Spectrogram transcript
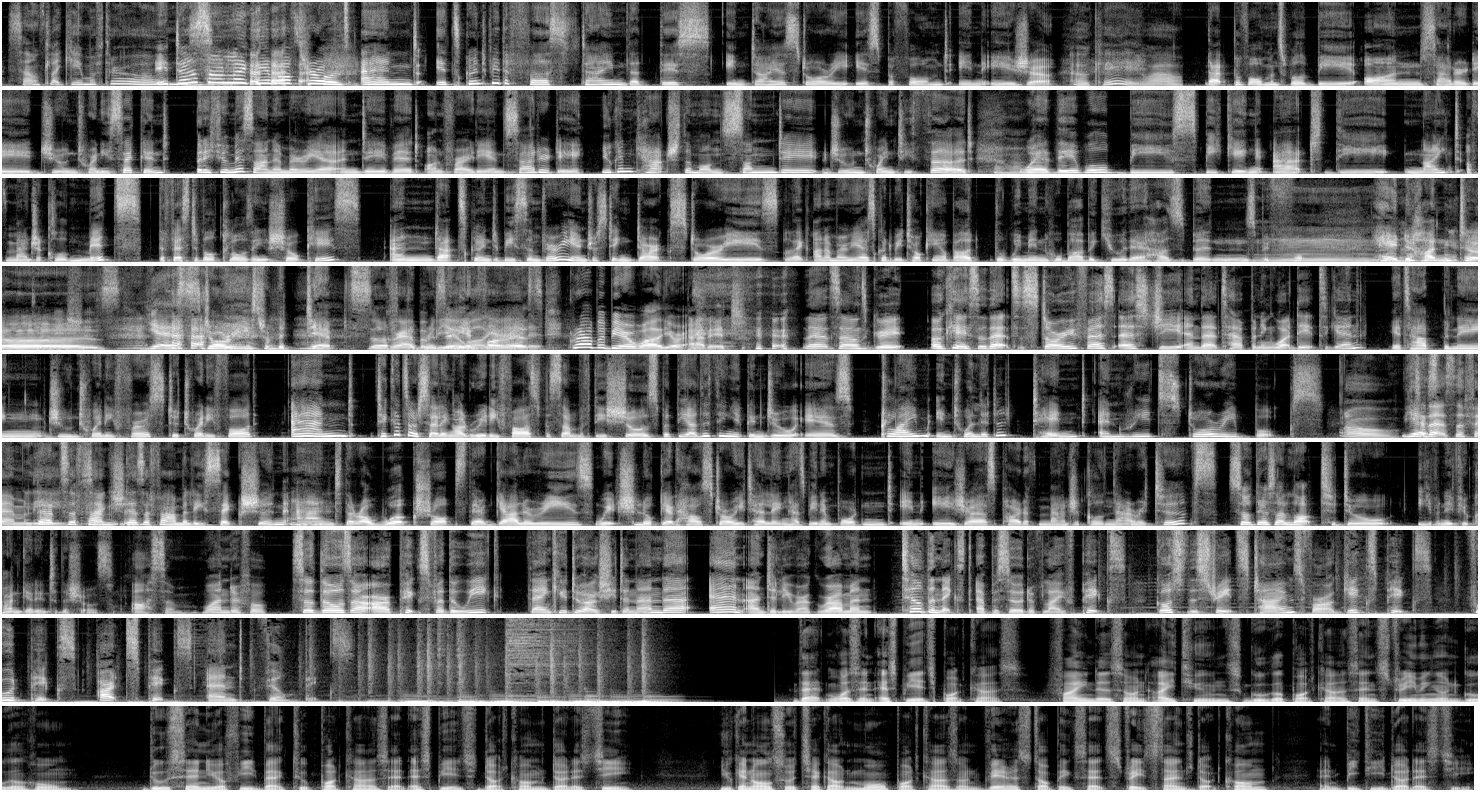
Sounds like Game of Thrones. It does sound like Game of Thrones. And it's going to be the first time that this entire story is performed in Asia. Okay, wow. That performance will be on Saturday, June 22nd. But if you miss Anna Maria and David on Friday and Saturday, you can catch them on Sunday, June 23rd, uh-huh. where they will be speaking at the Night of Magical Myths, the festival closing showcase. And that's going to be some very interesting dark stories. Like Anna Maria is going to be talking about the women who barbecue their husbands before mm. headhunters. yes, stories from the depths of Grab the Brazilian while you're at forest. Grab a beer while you're at it. that sounds great. Okay, so that's Storyfest SG, and that's happening what dates again? It's happening June 21st to 24th. And tickets are selling out really fast for some of these shows. But the other thing you can do is climb into a little tent and read storybooks. Oh, Yes, so that's the family That's a fam- section. There's a family section, mm-hmm. and there are workshops, there are galleries which look at how storytelling has been important in Asia as part of magical narratives. So there's a lot to do, even if you can't get into the shows. Awesome. Wonderful. So those are our picks for the week. Thank you to Akshita Nanda and Anjali Raguraman. Till the next episode of Life Picks, go to the Straits Times for our gigs picks, food picks, arts picks, and film picks. That was an SPH podcast. Find us on iTunes, Google Podcasts, and streaming on Google Home. Do send your feedback to podcast at sph.com.sg. You can also check out more podcasts on various topics at straitstimes.com and bt.sg.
